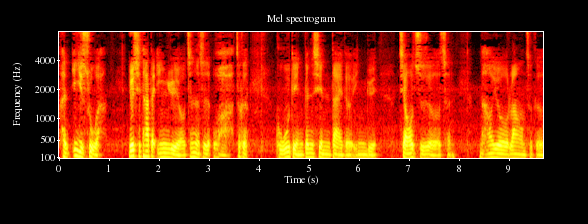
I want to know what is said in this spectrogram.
很艺术啊，尤其他的音乐哦，真的是哇，这个古典跟现代的音乐交织而成，然后又让这个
